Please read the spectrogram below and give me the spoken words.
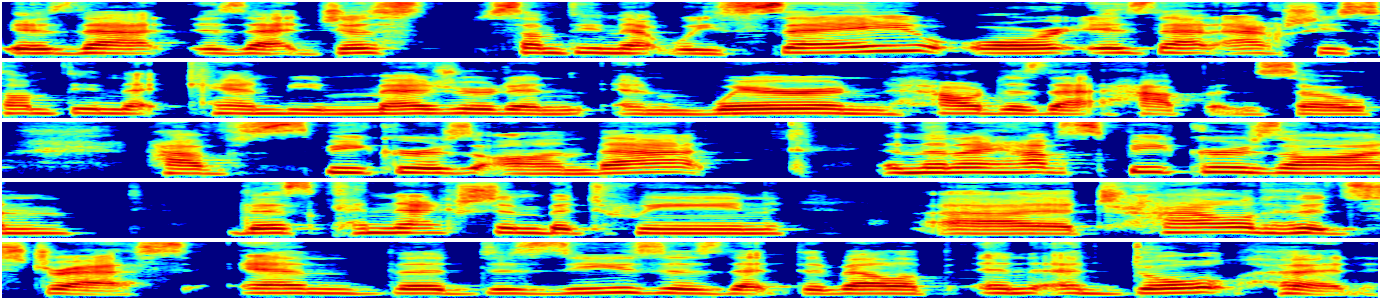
Is that is that just something that we say or is that actually something that can be measured and and where and how does that happen? So have speakers on that. And then i have speakers on this connection between uh, childhood stress and the diseases that develop in adulthood.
